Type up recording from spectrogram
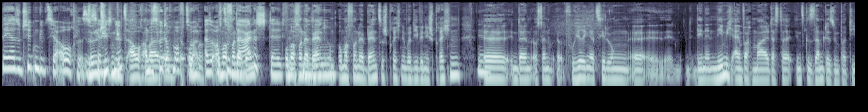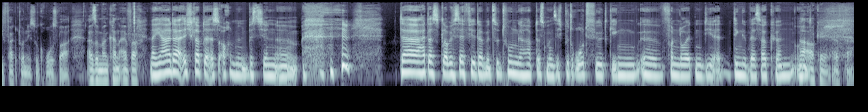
Naja, so Typen gibt's ja auch. Das so eine ja Typen nicht, ne? gibt's auch, Und aber es wird auch mal oft so, um- also um oft mal so von der Band- dargestellt. um mal von der Band, um, um mal von der Band zu sprechen, über die wir nicht sprechen, äh, in dein, aus deinen vorherigen Erzählungen, äh, denen entnehme ich einfach mal, dass da insgesamt der Sympathiefaktor nicht so groß war. Also man kann einfach, Naja, da, ich glaube, da ist auch ein bisschen, äh, da hat das, glaube ich, sehr viel damit zu tun gehabt, dass man sich bedroht fühlt gegen äh, von Leuten, die äh, Dinge besser können und ah, okay, klar.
